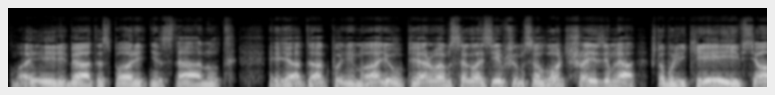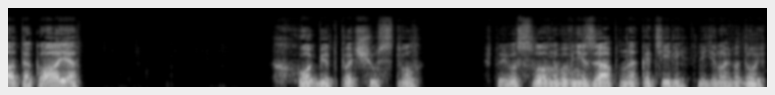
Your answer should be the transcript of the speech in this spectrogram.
Мои ребята спорить не станут. И я так понимаю, первым согласившимся лучшая земля, что реки и все такое. Хоббит почувствовал, что его словно бы внезапно окатили ледяной водой.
